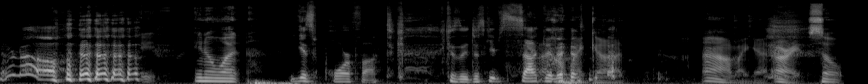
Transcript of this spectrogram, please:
I don't know. You know what? he gets poor fucked because they just keep sucking Oh my god. Oh my god. All right. So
